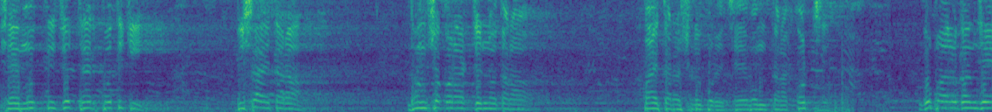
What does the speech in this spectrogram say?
সেই মুক্তিযুদ্ধের প্রতিটি বিষয়ে তারা ধ্বংস করার জন্য তারা পায়তারা শুরু করেছে এবং তারা করছে। গোপালগঞ্জে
